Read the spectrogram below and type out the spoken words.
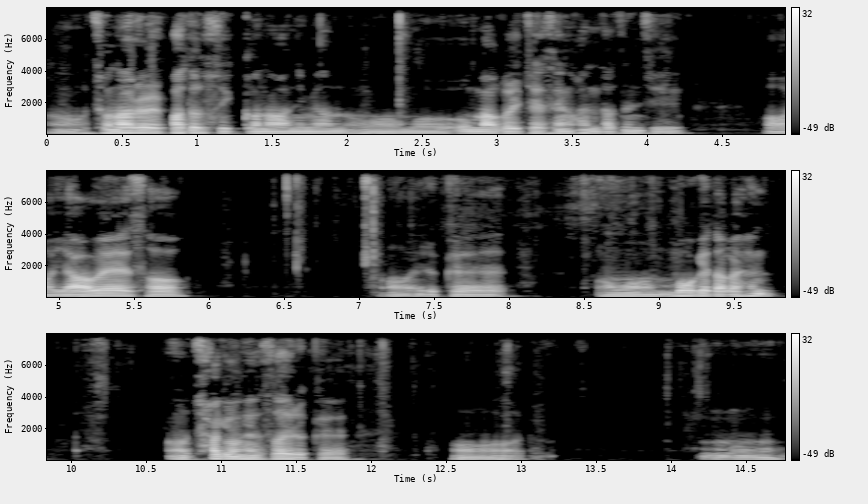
어, 전화를 받을 수 있거나 아니면 어, 뭐 음악을 재생한다든지 어, 야외에서 어, 이렇게 어, 뭐 목에다가 핸, 어, 착용해서 이렇게 어, 음,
